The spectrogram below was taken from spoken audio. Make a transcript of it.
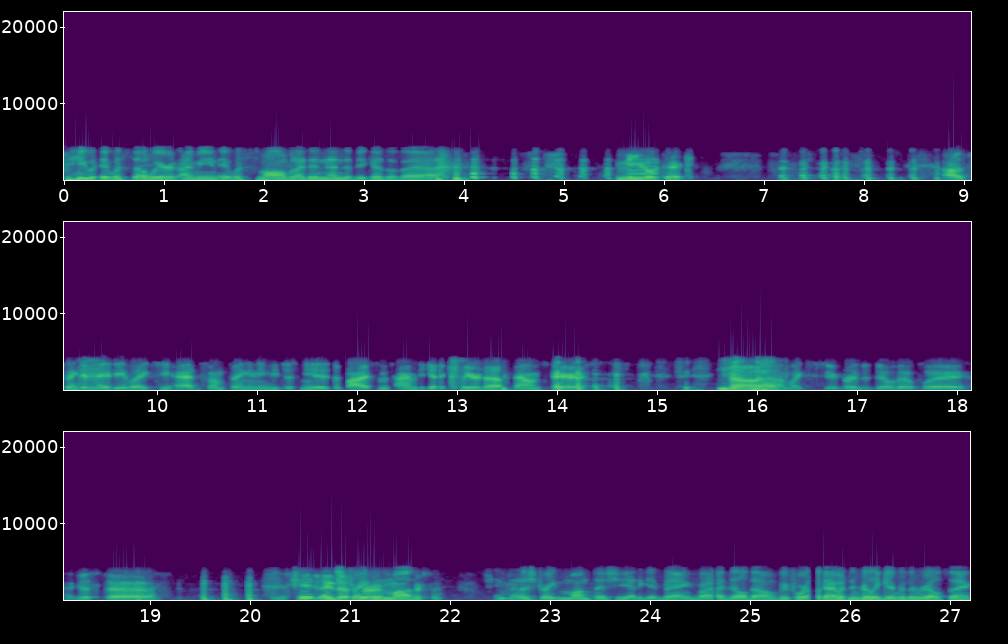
He, it was so weird. I mean, it was small, but I didn't end it because of that. Needle dick. I was thinking maybe like he had something and he just needed to buy some time to get it cleared up downstairs. Yeah, no, no. no, I'm like super into dildo play. I just uh I just She need to do this straight for a month. month or so. She's had a straight month that she had to get banged by a dildo before the guy would really give her the real thing.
